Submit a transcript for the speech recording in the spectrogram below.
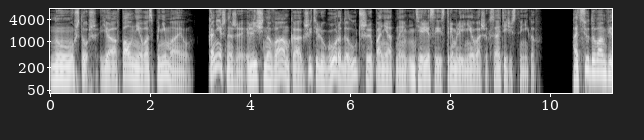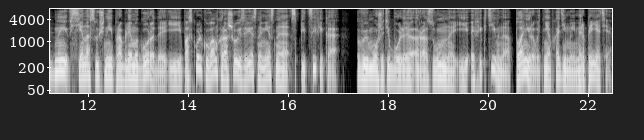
Ну что ж, я вполне вас понимаю. Конечно же, лично вам, как жителю города, лучше понятны интересы и стремления ваших соотечественников. Отсюда вам видны все насущные проблемы города, и поскольку вам хорошо известна местная специфика, вы можете более разумно и эффективно планировать необходимые мероприятия.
